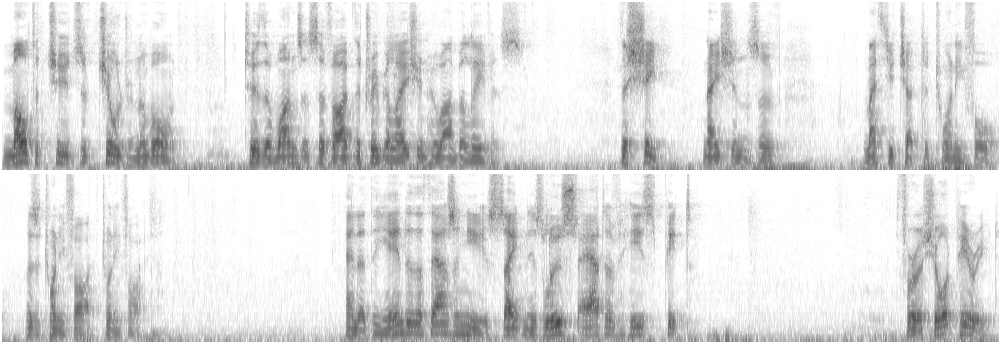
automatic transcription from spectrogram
multitudes of children are born to the ones that survived the tribulation who are believers. The sheep nations of Matthew chapter 24. Was it 25? 25. And at the end of the thousand years, Satan is loosed out of his pit for a short period.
